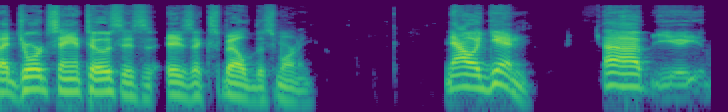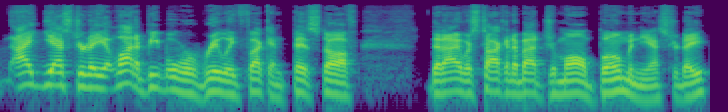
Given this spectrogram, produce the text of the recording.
that George Santos is is expelled this morning. Now, again, uh, I yesterday a lot of people were really fucking pissed off that I was talking about Jamal Bowman yesterday.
